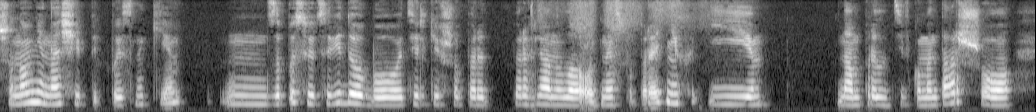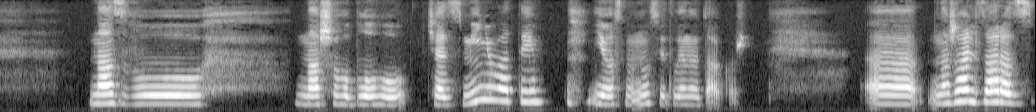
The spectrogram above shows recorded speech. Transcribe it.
Шановні наші підписники, записую це відео, бо тільки що переглянула одне з попередніх, і нам прилетів коментар, що назву нашого блогу час змінювати, і основну світлину також. Е, на жаль, зараз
